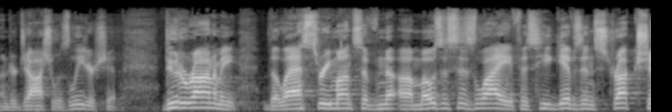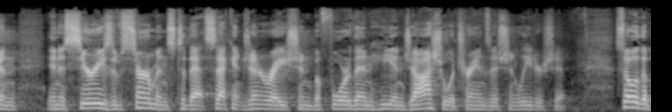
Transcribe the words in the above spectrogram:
under Joshua's leadership. Deuteronomy, the last three months of uh, Moses' life, as he gives instruction in a series of sermons to that second generation before then he and Joshua transition leadership. So, the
